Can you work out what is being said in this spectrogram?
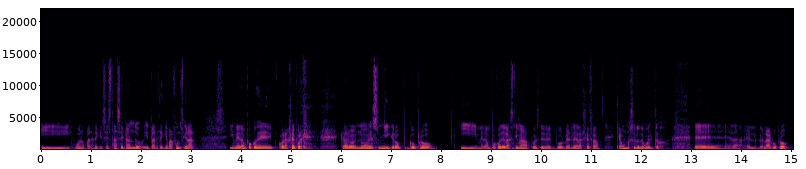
Y bueno, parece que se está secando y parece que va a funcionar. Y me da un poco de coraje porque, claro, no es mi GoPro, y me da un poco de lástima pues de devolverle a la jefa, que aún no se lo he devuelto, eh, la, el, la, GoPro,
